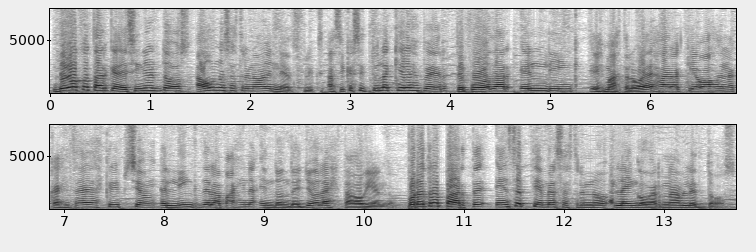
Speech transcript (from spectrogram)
Debo acotar que The Sinner 2 aún no se ha estrenado en Netflix, así que si tú la quieres ver, te puedo dar el link. Es más, te lo voy a dejar aquí abajo en la cajita de descripción, el link de la página en donde yo la he estado viendo. Por otra parte, en septiembre se estrenó La Ingobernable 2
